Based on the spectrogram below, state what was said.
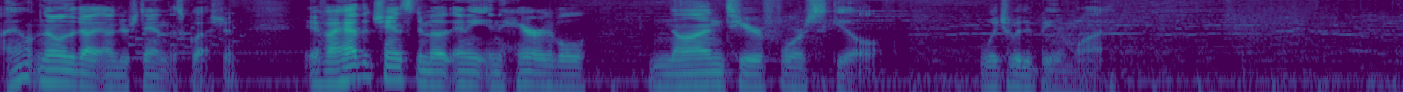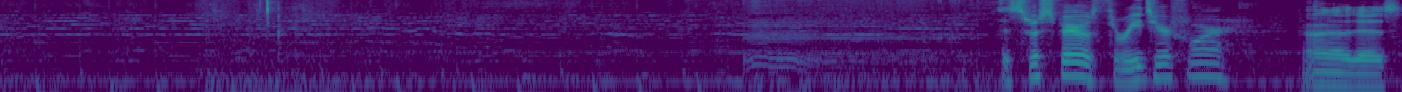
I don't know that I understand this question. If I had the chance to demote any inheritable non tier 4 skill, which would it be and why? Hmm. Is Swift Sparrow 3 tier 4? I don't know it is.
